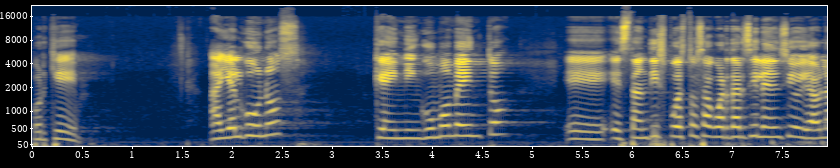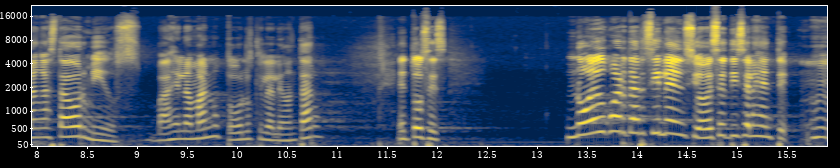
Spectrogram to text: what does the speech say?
Porque hay algunos que en ningún momento eh, están dispuestos a guardar silencio y hablan hasta dormidos. Bajen la mano todos los que la levantaron. Entonces, no es guardar silencio, a veces dice la gente, mm,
